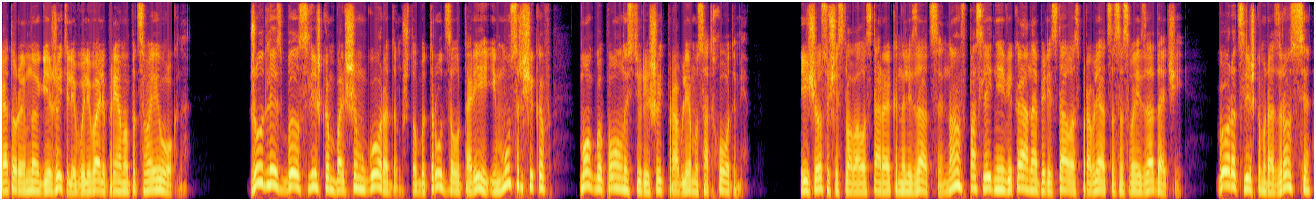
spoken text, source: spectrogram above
которые многие жители выливали прямо под свои окна. Джудлис был слишком большим городом, чтобы труд золотарей и мусорщиков мог бы полностью решить проблему с отходами. Еще существовала старая канализация, но в последние века она перестала справляться со своей задачей. Город слишком разросся,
